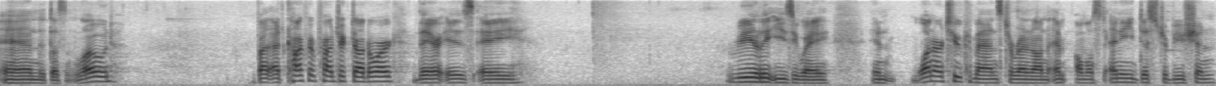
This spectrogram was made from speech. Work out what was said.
and it doesn't load. But at cockpitproject.org, there is a really easy way in one or two commands to run it on almost any distribution.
